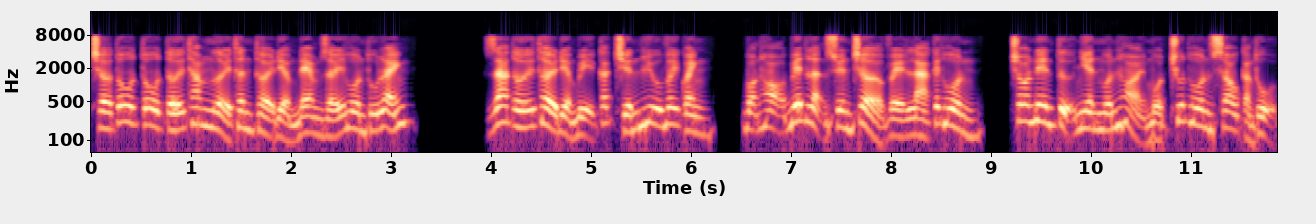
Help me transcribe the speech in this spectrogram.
chờ Tô Tô tới thăm người thân thời điểm đem giấy hôn thú lãnh. Ra tới thời điểm bị các chiến hưu vây quanh, bọn họ biết lận xuyên trở về là kết hôn, cho nên tự nhiên muốn hỏi một chút hôn sau cảm thụ.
